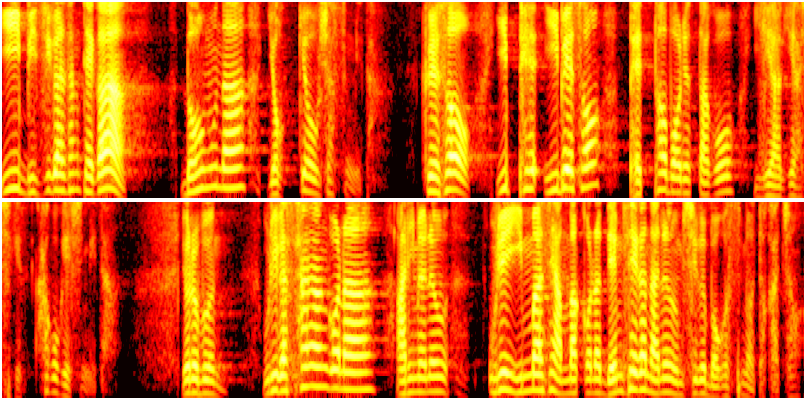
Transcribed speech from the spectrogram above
이 미지근 상태가 너무나 역겨우셨습니다. 그래서 입에, 입에서 뱉어버렸다고 이야기하고 계십니다. 여러분, 우리가 상한 거나 아니면은 우리의 입맛에 안 맞거나 냄새가 나는 음식을 먹었으면 어떡하죠?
